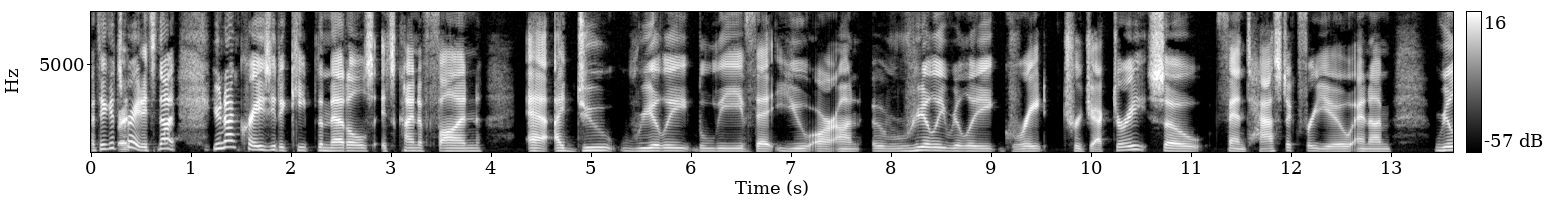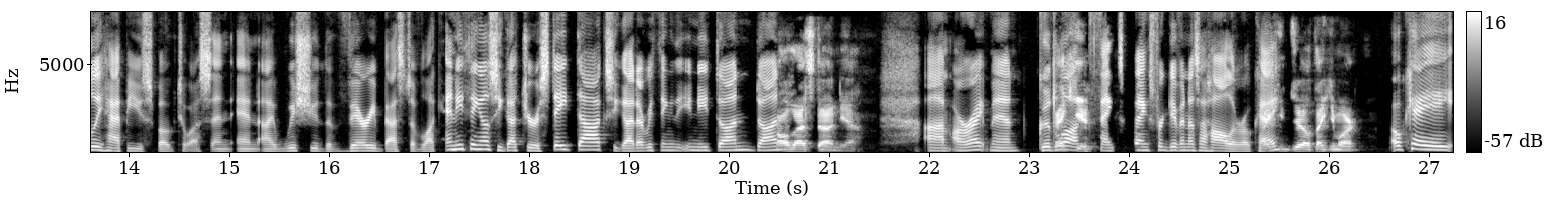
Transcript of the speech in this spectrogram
I think it's right. great. It's not, you're not crazy to keep the metals. It's kind of fun. Uh, I do really believe that you are on a really, really great trajectory. So fantastic for you. And I'm really happy you spoke to us. And, and I wish you the very best of luck. Anything else? You got your estate docs? You got everything that you need done? Done? All that's done. Yeah. Um, all right, man. Good Thank luck. You. Thanks. Thanks for giving us a holler. Okay. Thank you, Jill. Thank you, Mark. Okay.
